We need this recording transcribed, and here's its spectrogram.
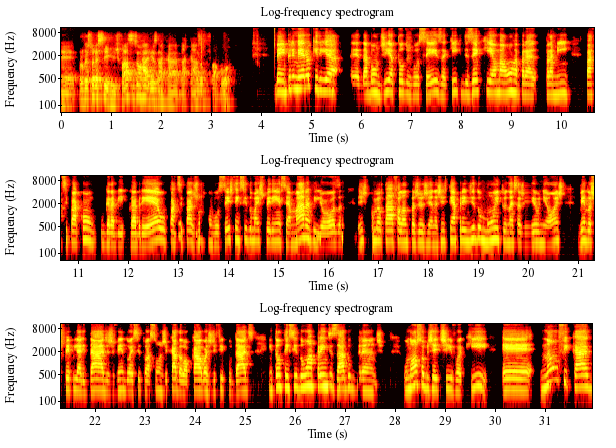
É, professora Sigrid, faça as honrarias da, da casa, por favor. Bem, primeiro eu queria é, dar bom dia a todos vocês aqui, dizer que é uma honra para mim participar com o Gabriel, participar junto com vocês, tem sido uma experiência maravilhosa. A gente, como eu estava falando para a Georgiana, a gente tem aprendido muito nessas reuniões, vendo as peculiaridades, vendo as situações de cada local, as dificuldades. Então, tem sido um aprendizado grande. O nosso objetivo aqui é não ficar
